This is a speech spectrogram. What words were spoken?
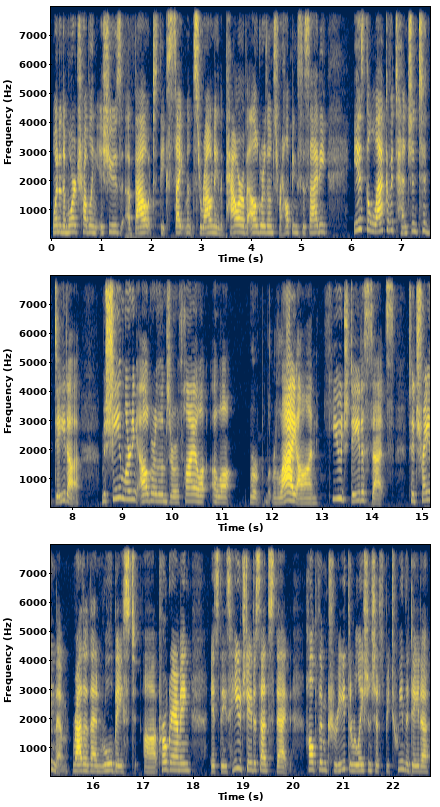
One of the more troubling issues about the excitement surrounding the power of algorithms for helping society is the lack of attention to data. Machine learning algorithms rely, rely on huge data sets to train them rather than rule based uh, programming. It's these huge data sets that help them create the relationships between the data.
